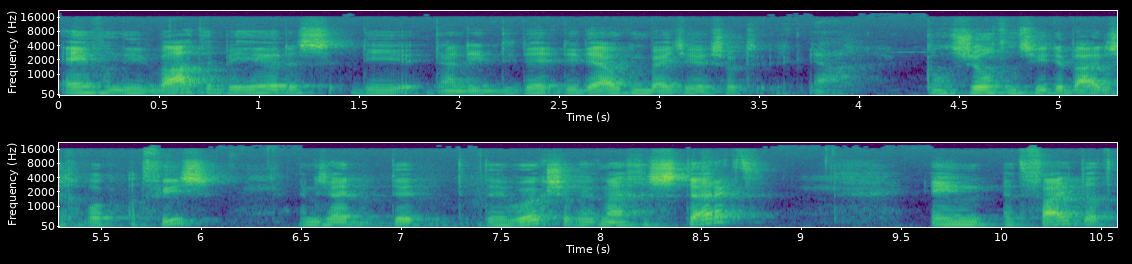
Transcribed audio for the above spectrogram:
een van die waterbeheerders, die, nou, die, die, die, die deed ook een beetje een soort ja, consultancy erbij, dus gaf ook advies. En die zei, de, de workshop heeft mij gesterkt in het feit dat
